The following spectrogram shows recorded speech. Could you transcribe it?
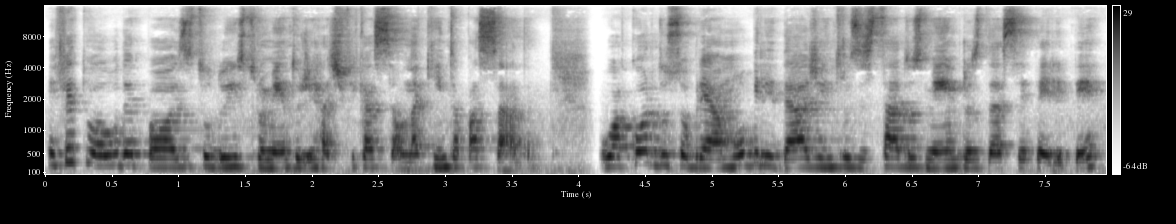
efetuou o depósito do instrumento de ratificação na quinta passada. O acordo sobre a mobilidade entre os Estados-membros da CPLP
